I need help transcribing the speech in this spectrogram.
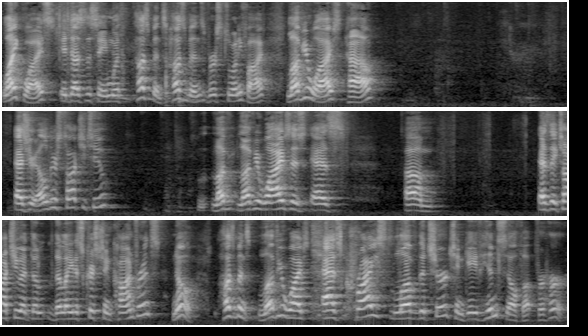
Likewise, it does the same with husbands. Husbands, verse 25, love your wives. How? As your elders taught you to. Love, love your wives as, as, um, as they taught you at the, the latest Christian conference. No. Husbands, love your wives as Christ loved the church and gave himself up for her.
